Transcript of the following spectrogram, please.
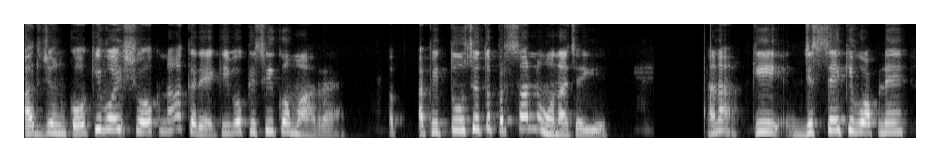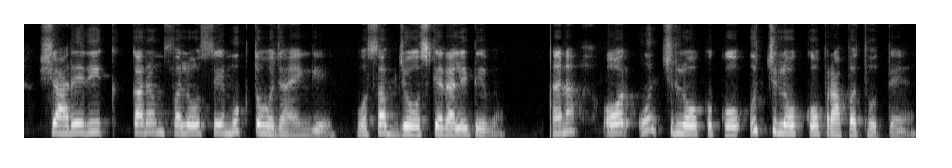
अर्जुन को कि वो शोक ना करे कि वो किसी को मार रहा है। अपितु उसे तो प्रसन्न होना चाहिए, है ना? कि जिससे कि वो अपने शारीरिक कर्म फलों से मुक्त हो जाएँगे, वो सब जो उसके रिलेटिव है है ना? और उच्च लोक को, उच्च लोक को प्राप्त होते हैं।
